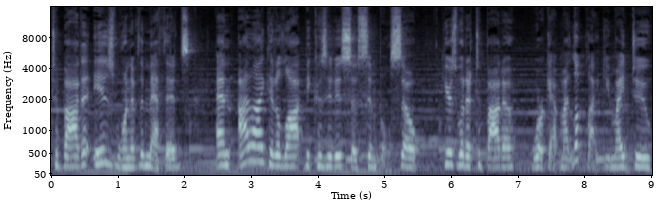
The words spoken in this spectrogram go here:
Tabata is one of the methods, and I like it a lot because it is so simple. So here's what a Tabata workout might look like. You might do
